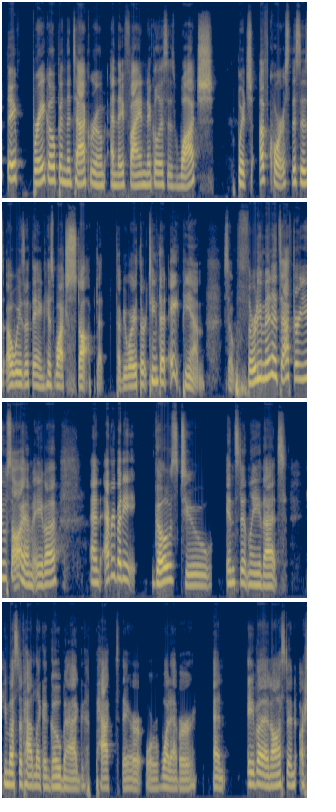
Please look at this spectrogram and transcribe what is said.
they break open the tack room and they find Nicholas's watch, which, of course, this is always a thing. His watch stopped at February 13th at 8 p.m. So 30 minutes after you saw him, Ava. And everybody goes to instantly that he must have had like a go bag packed there or whatever. And Ava and Austin are,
